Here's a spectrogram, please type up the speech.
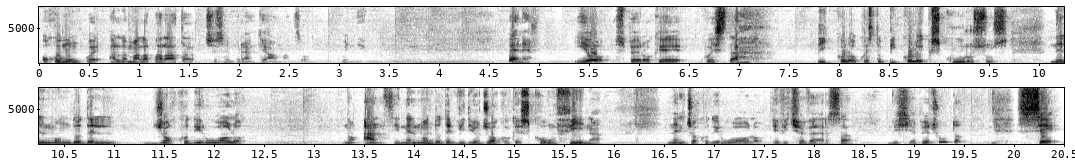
O comunque alla mala parata c'è sempre anche Amazon. Quindi bene, io spero che questa piccolo, questo piccolo excursus nel mondo del gioco di ruolo, no, anzi nel mondo del videogioco che sconfina nel gioco di ruolo e viceversa, vi sia piaciuto. Se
